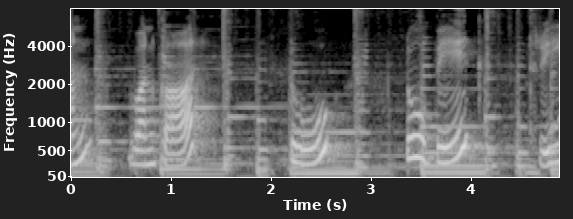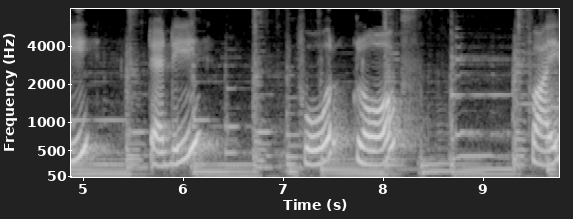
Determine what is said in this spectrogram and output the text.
1. One car. 2. Two pig. 3. Teddy. 4. Clocks. 5.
